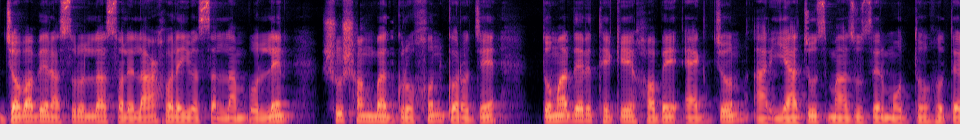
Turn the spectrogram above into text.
জবাবে রাসুল্লাহ সাল্লাহ আলাইসাল্লাম বললেন, সুসংবাদ গ্রহণ করো যে তোমাদের থেকে হবে একজন আর ইয়াজুজ মাজুজের মধ্য হতে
